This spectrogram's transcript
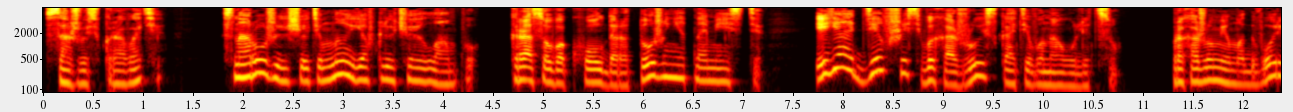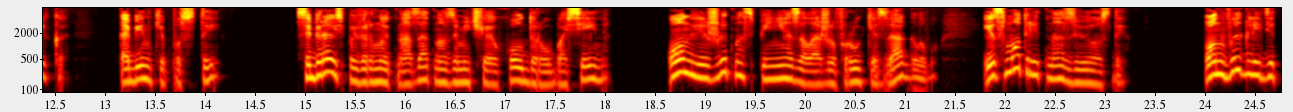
Сажусь в кровати. Снаружи еще темно, и я включаю лампу. Кроссовок холдера тоже нет на месте, и я, одевшись, выхожу искать его на улицу. Прохожу мимо дворика, кабинки пусты. Собираюсь повернуть назад, но замечаю холдера у бассейна. Он лежит на спине, заложив руки за голову, и смотрит на звезды. Он выглядит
